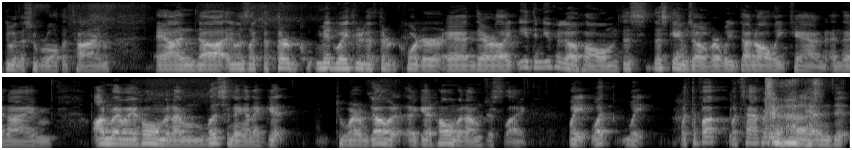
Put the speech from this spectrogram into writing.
doing the Super Bowl at the time, and uh, it was like the third midway through the third quarter, and they're like, "Ethan, you can go home. This this game's over. We've done all we can." And then I'm on my way home, and I'm listening, and I get to where I'm going. I get home, and I'm just like, "Wait, what? Wait, what the fuck? What's happening?" and it,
